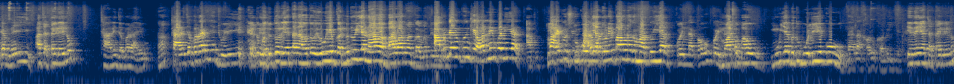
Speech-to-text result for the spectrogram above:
એમ નહીં. આ ચટાઈ લઈ લઉં ઠારી જબર આવ્યું હા? ઠારી જબર આવ્યું ને જોઈએ. એ તો બધું તો રહેતા ના હોય એવું એ ઘરનું તો યાર ના બારવાનું ઘરમાં તો આપણે બેન કોઈ કહેવાનું નહીં પણ યાર. મારે તો શું કોઈ કહેતો નહીં પાવ ના કે માર તો યાર કોઈ ના કહું કોઈ ના માર તો પાવ હું યાર બધું બોલી એકું ના ના ખરું ખરું યાર. એ નહીં આ ચટાઈ લઈ લો.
